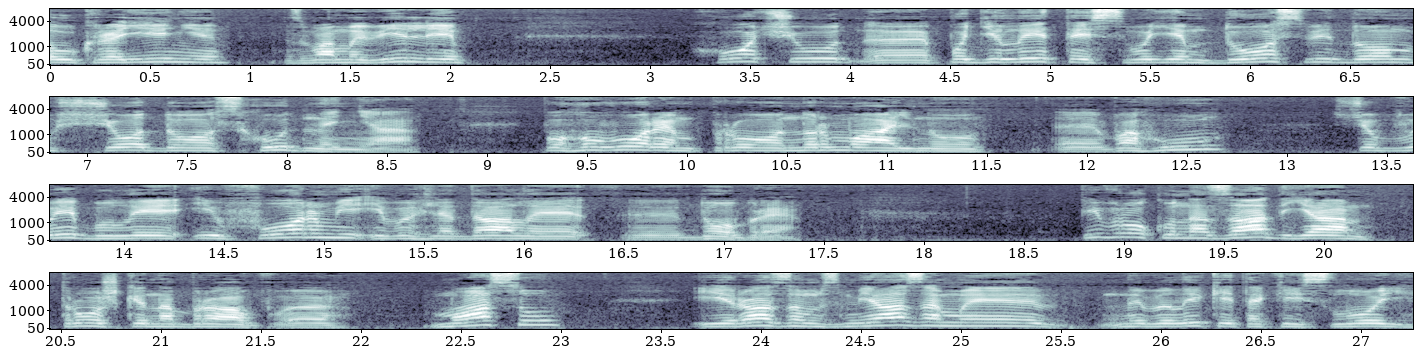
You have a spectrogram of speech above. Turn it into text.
Україні! З вами Віллі. Хочу е, поділитись своїм досвідом щодо схуднення. Поговоримо про нормальну е, вагу, щоб ви були і в формі, і виглядали е, добре. Півроку назад я трошки набрав масу і разом з м'язами невеликий такий слой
